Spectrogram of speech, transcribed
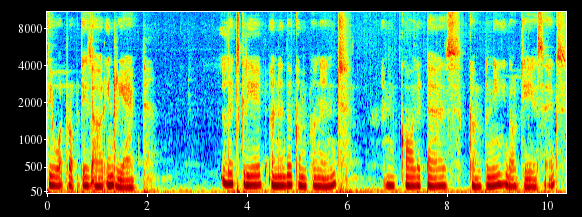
see what properties are in react. Let's create another component and call it as company.jsx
